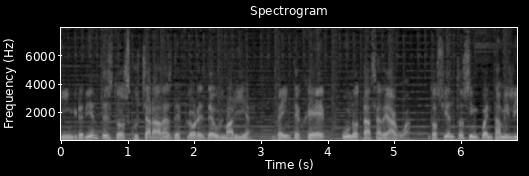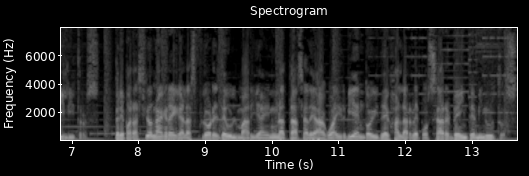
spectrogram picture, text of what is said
Ingredientes 2 cucharadas de flores de ulmaria, 20 g, 1 taza de agua, 250 mililitros, Preparación Agrega las flores de ulmaria en una taza de agua hirviendo y déjala reposar 20 minutos.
